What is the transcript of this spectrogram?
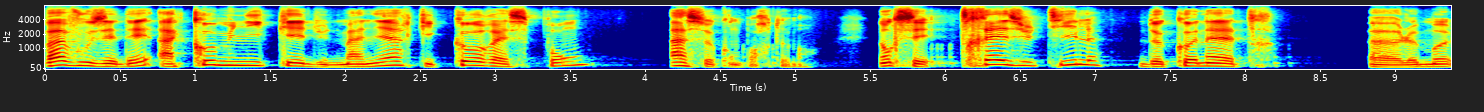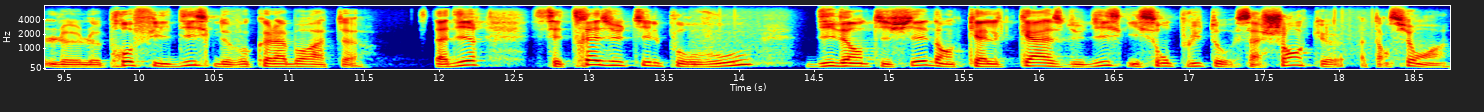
va vous aider à communiquer d'une manière qui correspond à ce comportement. Donc c'est très utile de connaître euh, le profil disque de vos collaborateurs. C'est-à-dire, c'est très utile pour vous d'identifier dans quelle case du disque ils sont plutôt, sachant que, attention, hein,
